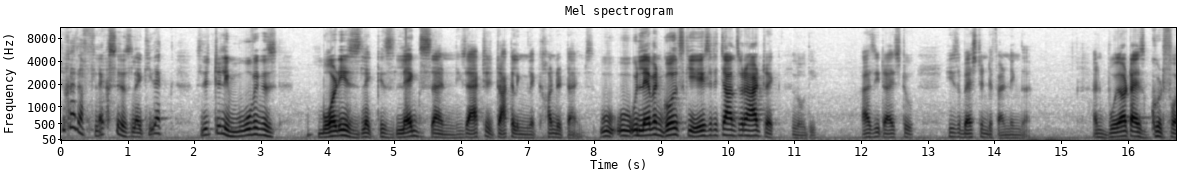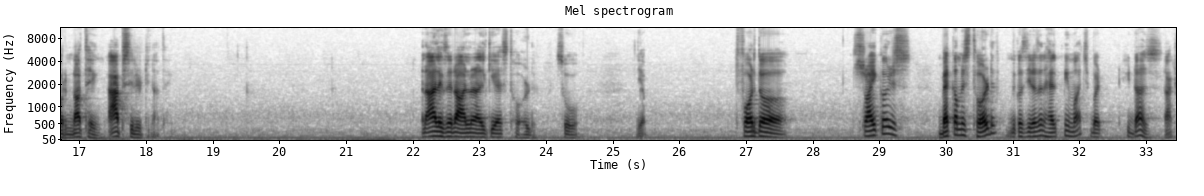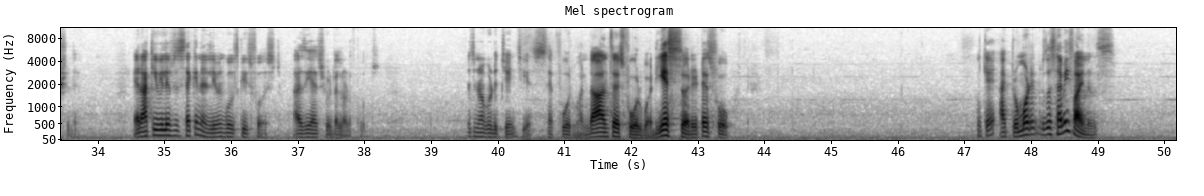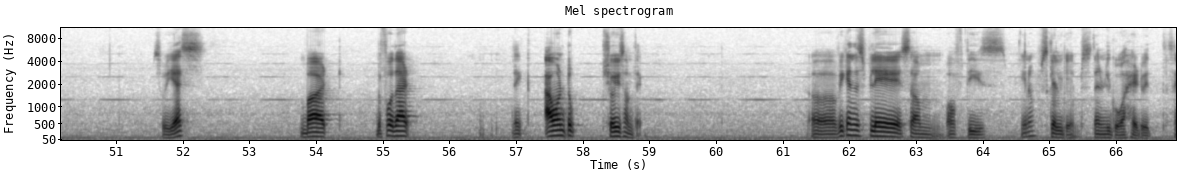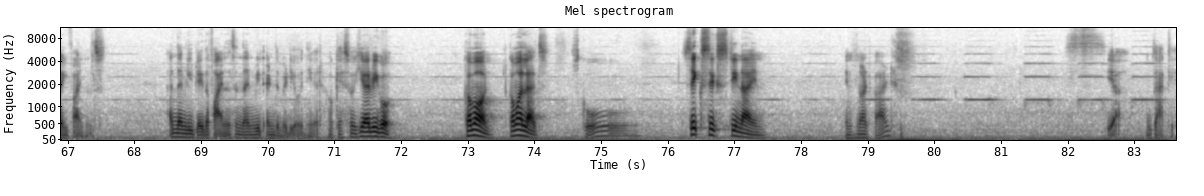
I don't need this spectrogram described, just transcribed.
Look at the flexes. Like he's like literally moving his body, is like his legs, and he's actually tackling like hundred times. Ooh, ooh, eleven goals. Ki is it a chance for a hat trick? Lodi, as he tries to, he's the best in defending there. And Boyata is good for nothing. Absolutely nothing. And Alexander Arnold Alki as third. So, yep. For the strikers, Beckham is third because he doesn't help me much, but he does actually. Inaki Williams is second and Lewandowski is first, as he has showed a lot of goals. It's not going to change. Yes, 4 1. The answer is 4 1. Yes, sir, it is 4 Okay, I promoted to the semi finals. So, yes. But before that, like, I want to show you something. Uh, we can just play some of these, you know, skill games. Then we'll go ahead with semi-finals, and then we'll play the finals, and then we'll end the video in here. Okay, so here we go. Come on, come on, lads. Let's go. 669. Not bad. yeah, exactly.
